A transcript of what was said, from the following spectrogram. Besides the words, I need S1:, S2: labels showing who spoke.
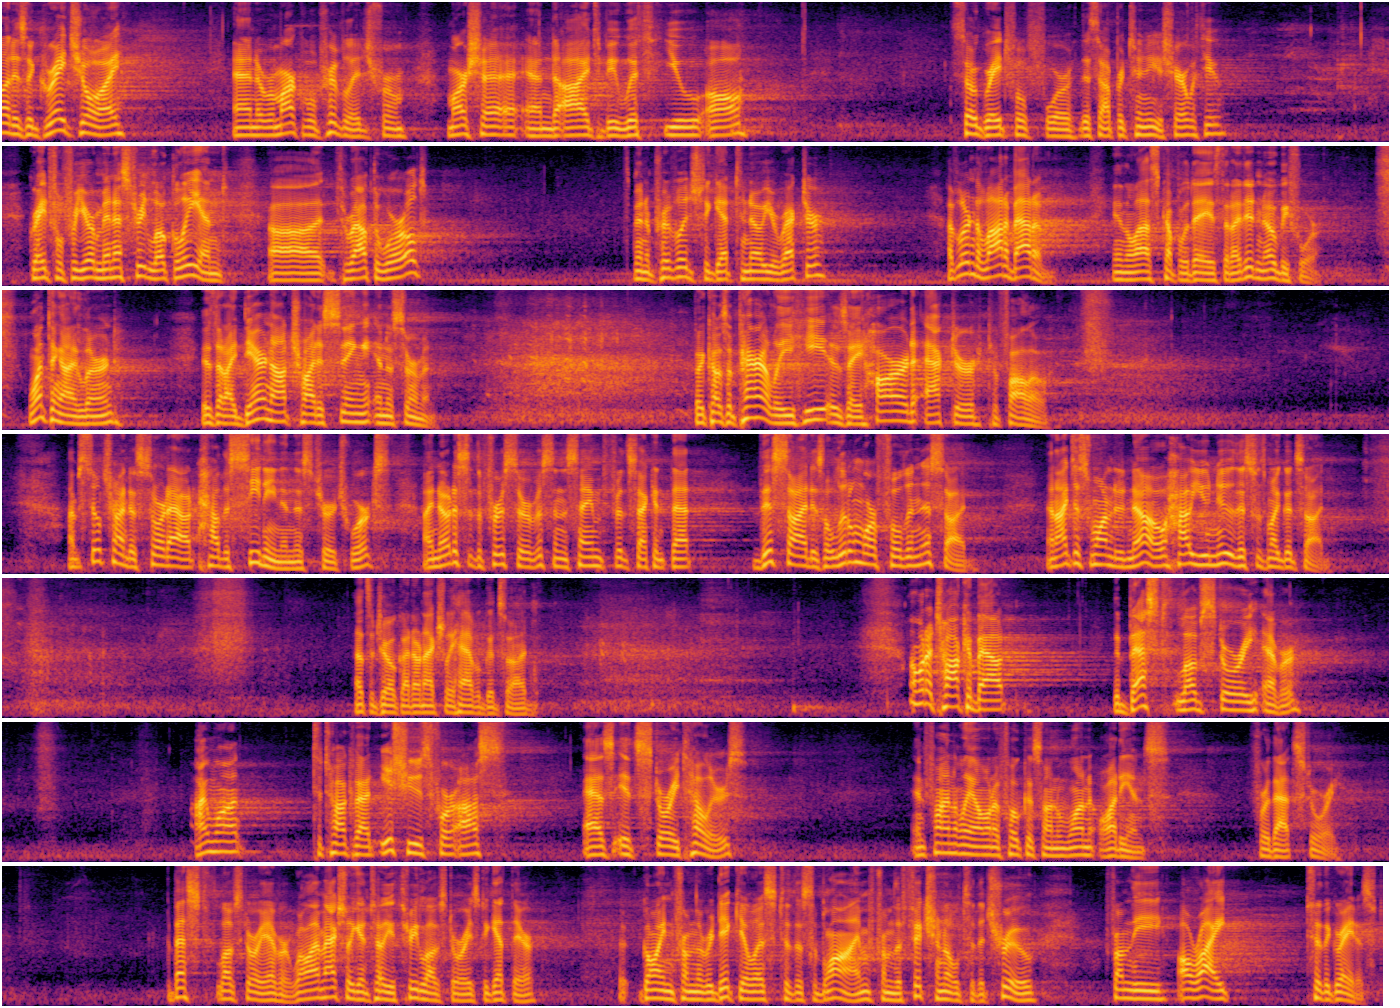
S1: Well, it is a great joy and a remarkable privilege for Marcia and I to be with you all. So grateful for this opportunity to share with you. Grateful for your ministry locally and uh, throughout the world. It's been a privilege to get to know your rector. I've learned a lot about him in the last couple of days that I didn't know before. One thing I learned is that I dare not try to sing in a sermon. because apparently he is a hard actor to follow. I'm still trying to sort out how the seating in this church works. I noticed at the first service, and the same for the second, that this side is a little more full than this side. And I just wanted to know how you knew this was my good side. That's a joke. I don't actually have a good side. I want to talk about the best love story ever. I want to talk about issues for us as its storytellers. And finally, I want to focus on one audience for that story. The best love story ever. Well, I'm actually going to tell you three love stories to get there going from the ridiculous to the sublime, from the fictional to the true, from the all right to the greatest.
